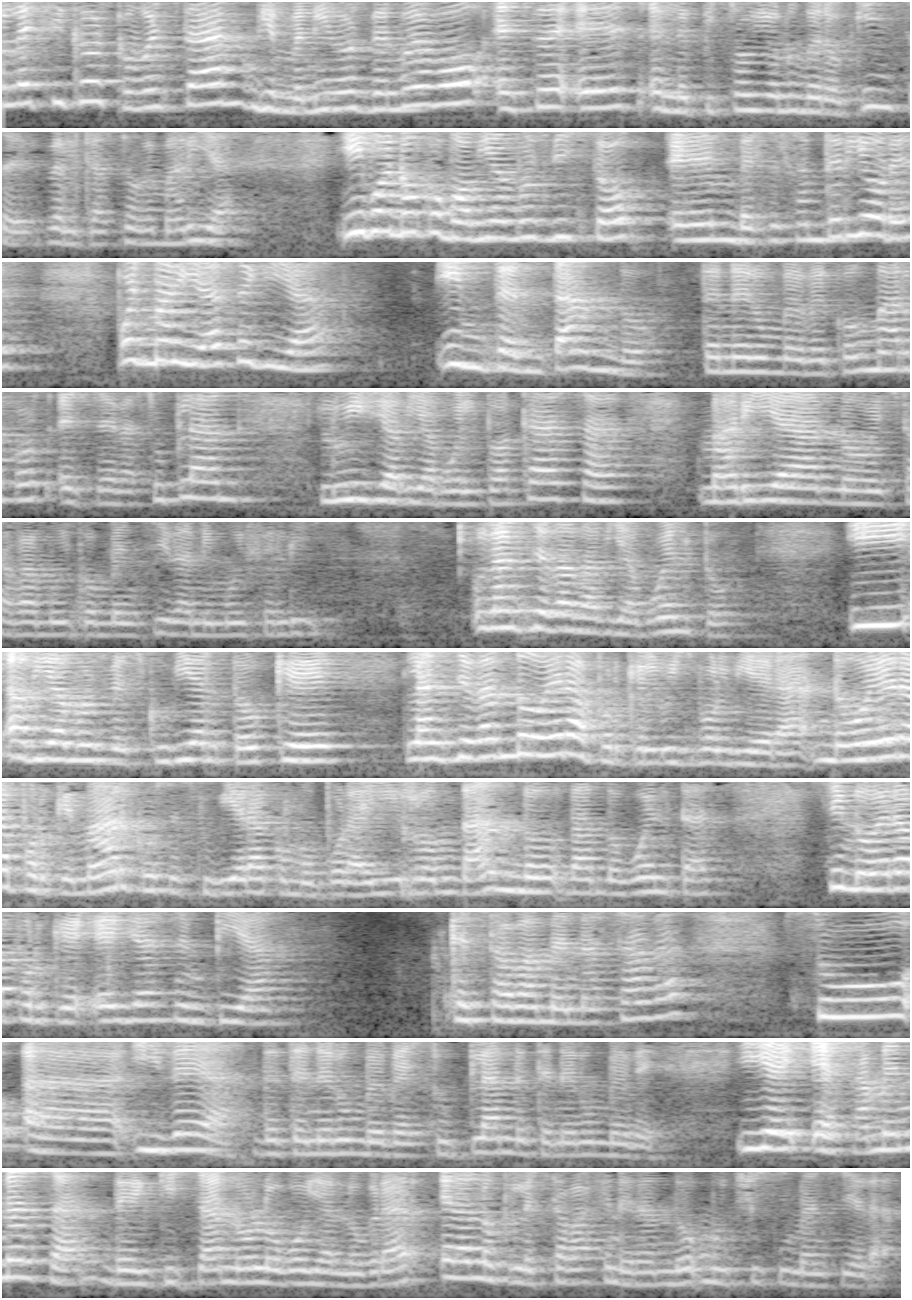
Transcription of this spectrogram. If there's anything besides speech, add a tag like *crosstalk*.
Hola chicos, ¿cómo están? Bienvenidos de nuevo. Este es el episodio número 15 del caso de María. Y bueno, como habíamos visto en veces anteriores, pues María seguía intentando tener un bebé con Marcos, ese era su plan. Luis ya había vuelto a casa, María no estaba muy convencida ni muy feliz. La ansiedad había vuelto y habíamos descubierto que la ansiedad no era porque Luis volviera, no era porque Marcos estuviera como por ahí rondando, dando vueltas, sino era porque ella sentía que estaba amenazada su ah, idea de tener un bebé, su plan de tener un bebé. Y e, esa amenaza de quizá no lo voy a lograr era lo que le estaba generando muchísima ansiedad.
